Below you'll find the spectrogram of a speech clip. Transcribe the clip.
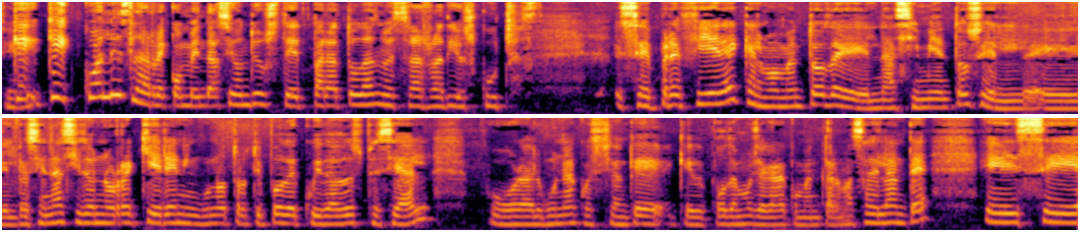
¿Qué, qué, cuál es la recomendación de usted para todas nuestras radioescuchas? Se prefiere que el momento del nacimiento, si el, el, recién nacido no requiere ningún otro tipo de cuidado especial, por alguna cuestión que, que podemos llegar a comentar más adelante, eh, se,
